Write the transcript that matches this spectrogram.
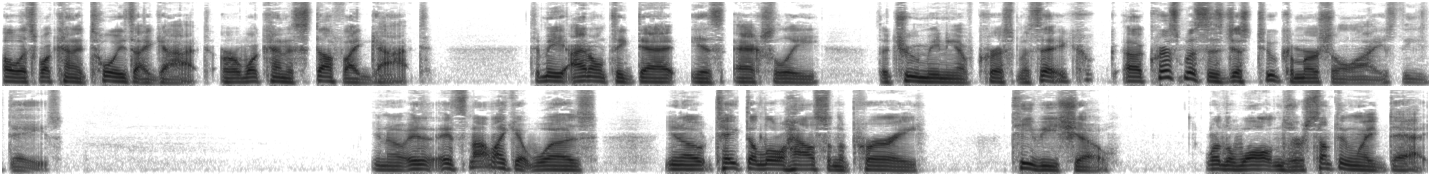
oh, it's what kind of toys I got or what kind of stuff I got to me, I don't think that is actually the true meaning of Christmas. Uh, Christmas is just too commercialized these days. You know, it, it's not like it was, you know, take the Little House on the Prairie TV show or the Waltons or something like that.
